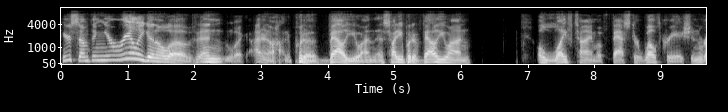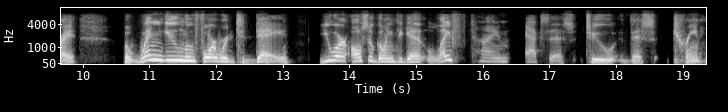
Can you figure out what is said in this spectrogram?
here's something you're really going to love. And like, I don't know how to put a value on this. How do you put a value on a lifetime of faster wealth creation, right? But when you move forward today, you are also going to get lifetime access to this training.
